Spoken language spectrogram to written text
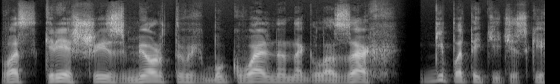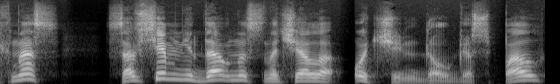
воскресший из мертвых буквально на глазах гипотетических нас — Совсем недавно сначала очень долго спал,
